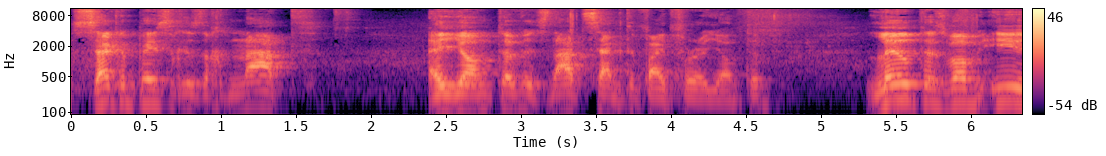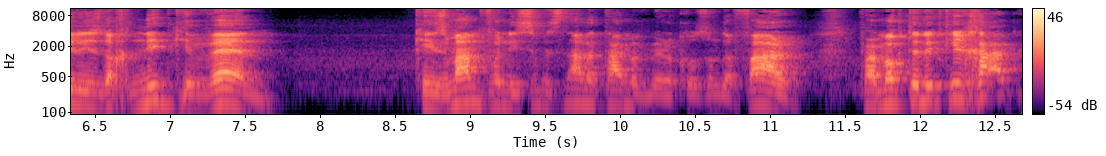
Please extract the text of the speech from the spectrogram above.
Second Pesach is not a Yontav, it's not sanctified for a Yontav. Leil Tezvav Ir is doch nit given Kizman von Nisim, it's not a time of miracles on the far. Farmokta nit Chag,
